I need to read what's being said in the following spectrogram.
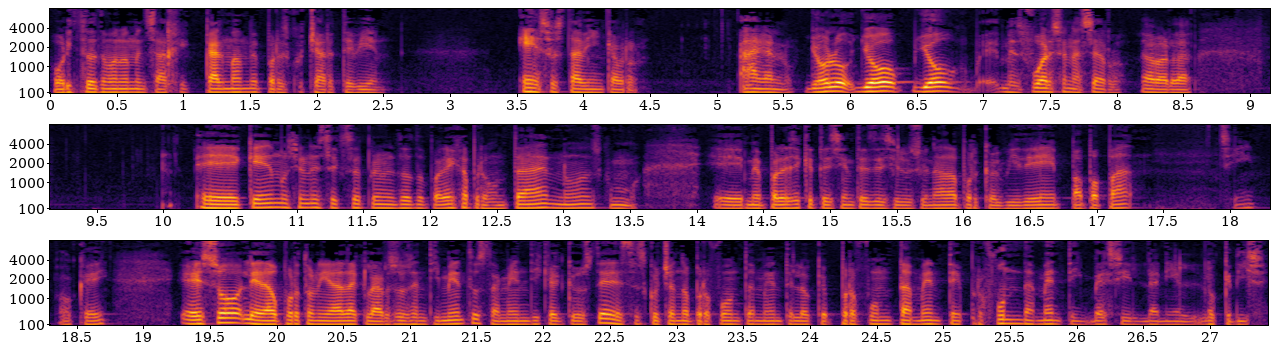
ahorita te mando un mensaje, cálmame para escucharte bien. Eso está bien, cabrón. Háganlo. Yo lo, yo, yo me esfuerzo en hacerlo, la verdad. Eh, ¿Qué emociones está experimentando tu pareja? Preguntar, ¿no? Es como, eh, me parece que te sientes desilusionada porque olvidé, pa, pa, pa. Sí, ok. Eso le da oportunidad de aclarar sus sentimientos, también indica que usted está escuchando profundamente lo que profundamente, profundamente imbécil Daniel lo que dice.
